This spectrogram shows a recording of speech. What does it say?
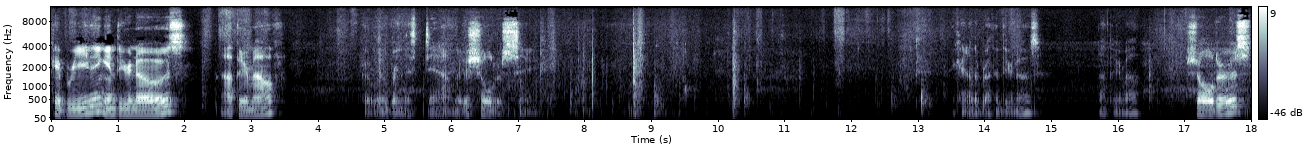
Okay, breathing in through your nose, out through your mouth. Good. We're gonna bring this down. Let your shoulders sink. Okay, another breath in through your nose, out through your mouth. Shoulders.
